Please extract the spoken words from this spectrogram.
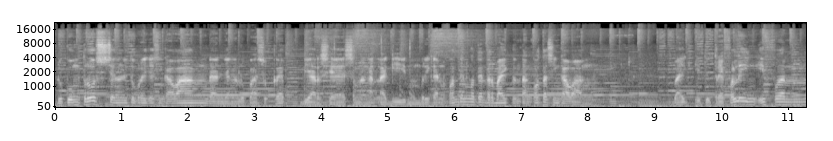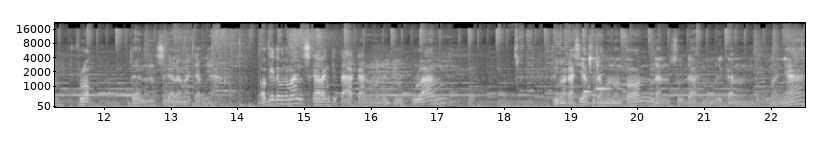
dukung terus channel youtube Raja Singkawang. Dan jangan lupa subscribe biar saya semangat lagi memberikan konten-konten terbaik tentang kota Singkawang baik itu traveling, event, vlog dan segala macamnya. Oke teman-teman, sekarang kita akan menuju pulang. Terima kasih yang sudah menonton dan sudah memberikan dukungannya.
